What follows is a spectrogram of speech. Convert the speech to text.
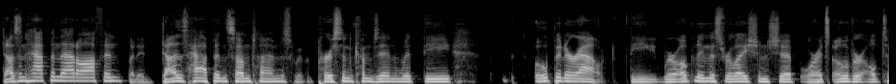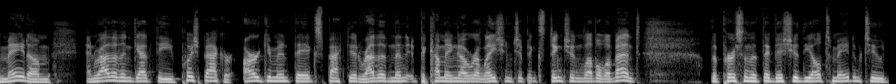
Doesn't happen that often, but it does happen sometimes where the person comes in with the open or out. The we're opening this relationship or it's over ultimatum. And rather than get the pushback or argument they expected rather than it becoming a relationship extinction level event the person that they've issued the ultimatum to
